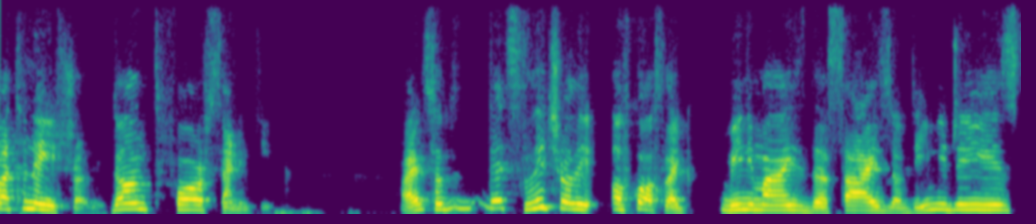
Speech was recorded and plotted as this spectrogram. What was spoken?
but naturally. Don't force anything. Right. So that's literally, of course, like minimize the size of the images,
